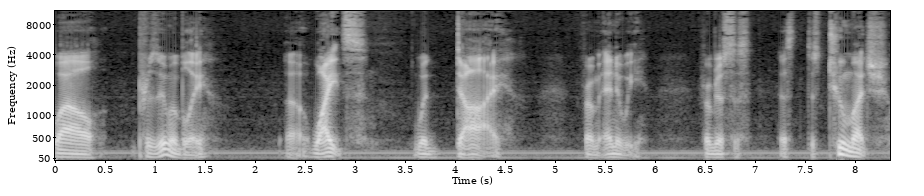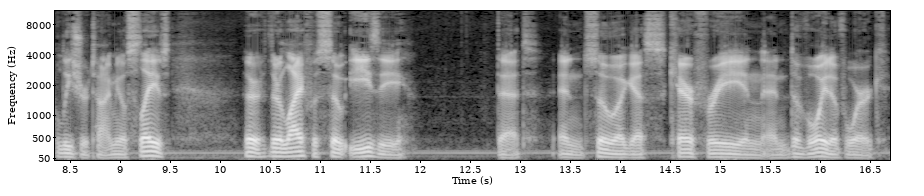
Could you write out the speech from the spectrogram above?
while presumably uh, whites would die from ennui, from just this, this, just too much leisure time. You know, slaves, their their life was so easy that, and so I guess carefree and, and devoid of work,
